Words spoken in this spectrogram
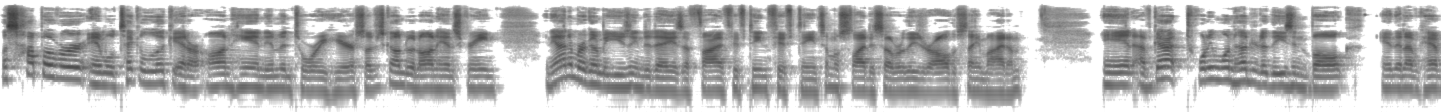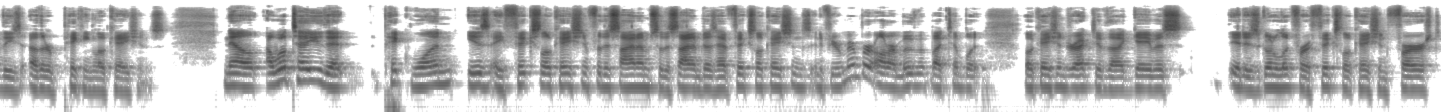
let's hop over and we'll take a look at our on-hand inventory here. So I've just gone to an on-hand screen and the item we're going to be using today is a 51515. So I'm going to slide this over. These are all the same item. And I've got 2,100 of these in bulk, and then I have these other picking locations. Now, I will tell you that pick one is a fixed location for this item. So this item does have fixed locations. And if you remember on our movement by template location directive that I gave us, it is going to look for a fixed location first.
